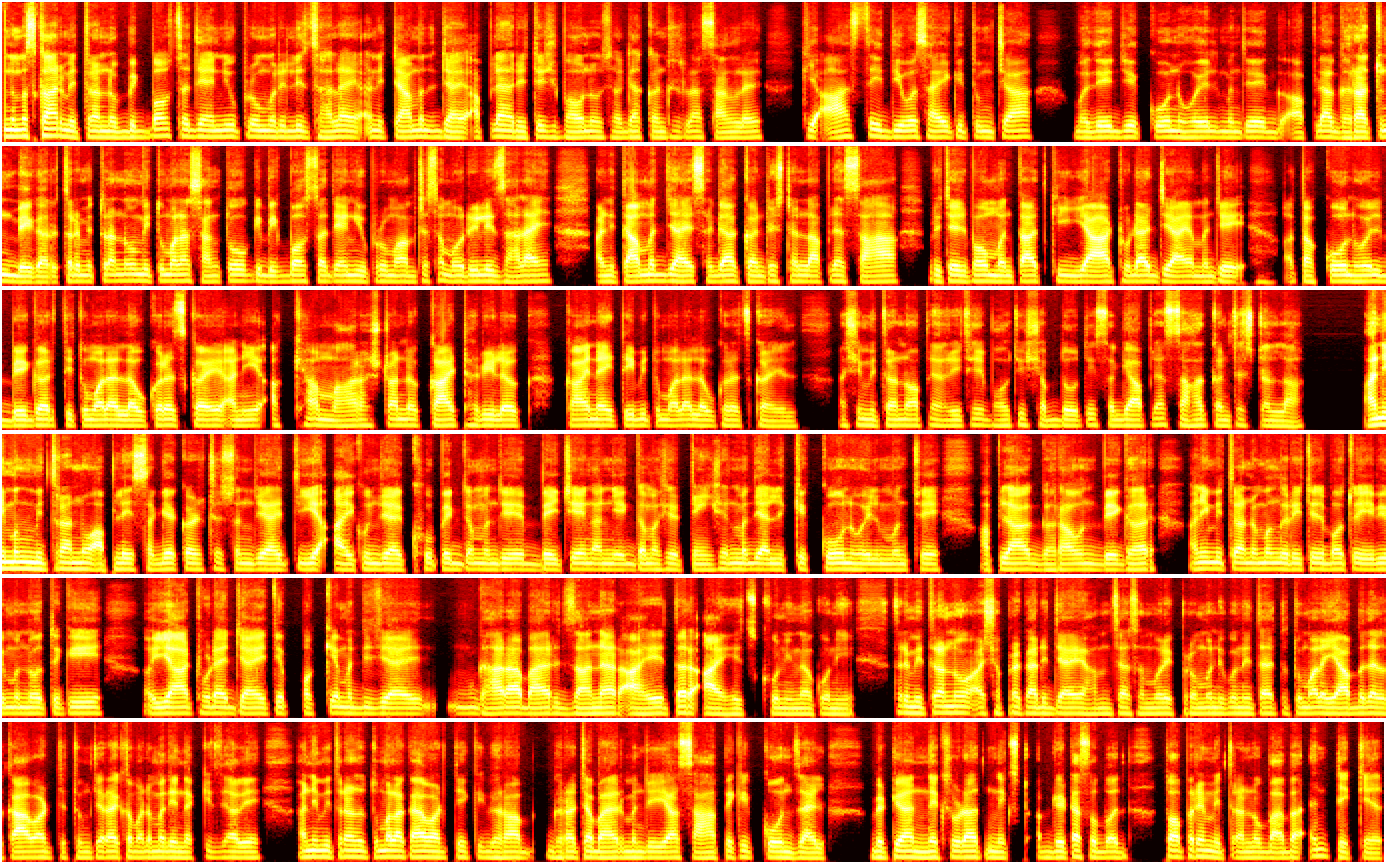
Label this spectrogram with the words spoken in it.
नमस्कार मित्रांनो, बिग बॉसचा जे न्यू प्रोमो रिलीज झाला आहे आणि त्यामध्ये जे आहे आपल्या रितेश भावनं सगळ्या कंट्रीला सांगलं आहे, की आज ते दिवस आहे की तुमच्या मध्ये जे कोण होईल म्हणजे आपल्या घरातून बेगार तर मित्रांनो, मी तुम्हाला सांगतो की बिग बॉसचा जे आहे न्यू प्रोमो आमच्यासमोर रिलीज झाला आहे आणि त्यामध्ये जे आहे सगळ्या कंटेस्टंटला आपल्या सहा रितेश भाऊ म्हणतात, की या आठवड्यात जे आहे म्हणजे आता कोण होईल बेगर ते तुम्हाला लवकरच कळेल आणि अख्ख्या महाराष्ट्रानं काय ठरलं काय नाही ते बी तुम्हाला लवकरच कळेल. असे मित्रांनो आपल्या रितेश भाऊचे शब्द होते सगळ्या आपल्या सहा कंटेस्टंटला. आणि मग मित्रांनो आपले सगळे कंटेस्टंट जे आहेत ते ऐकून जे आहे खूप एकदम म्हणजे बेचैन आणि एकदम असे टेन्शनमध्ये आले, की कोण होईल म्हणजे आपल्या घराहून बेघर. आणि मित्रांनो मग रितेश भाऊचं हे बी म्हणलं होतं, की या आठवड्यात जे आहे ते पक्केमध्ये जे आहे घराबाहेर जाणार आहे तर आहेच कोणी ना कोणी. तर मित्रांनो अशा प्रकारे जे आहे आमच्यासमोर एक प्रमाण निघून येत आहे. तर तुम्हाला याबद्दल काय वाटते? तुमच्या राय कमेंटमध्ये नक्कीच द्यावे. आणि मित्रांनो तुम्हाला काय वाटते, की घरा घराच्या बाहेर म्हणजे या सहापैकी कोण जाईल? भेटूया नेक्स्ट वडात नेक्स्ट अपडेटासोबत. तोपर्यंत मित्रांनो बाबा अँड टेक केअर.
